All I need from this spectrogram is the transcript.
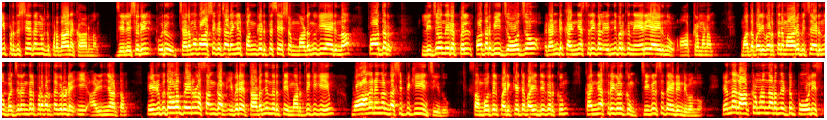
ഈ പ്രതിഷേധങ്ങൾക്ക് പ്രധാന കാരണം. ജലേശ്വറിൽ ഒരു ചരമവാർഷിക ചടങ്ങിൽ പങ്കെടുത്ത ശേഷം മടങ്ങുകയായിരുന്ന father Lijo Nirappel father V Jojo രണ്ട് കന്യാസ്ത്രീകൾ എന്നിവർക്ക് നേരെയായിരുന്നു ആക്രമണം. മതപരിവർത്തനം ആരോപിച്ചായിരുന്നു ബജ്രംഗൽ പ്രവർത്തകരുടെ ഈ അഴിഞ്ഞാട്ടം. എഴുപതോളം പേരുള്ള സംഘം ഇവരെ തടഞ്ഞു നിർത്തി മർദ്ദിക്കുകയും വാഹനങ്ങൾ നശിപ്പിക്കുകയും ചെയ്തു. സംഭവത്തിൽ പരിക്കേറ്റ വൈദികർക്കും കന്യാസ്ത്രീകൾക്കും ചികിത്സ തേടേണ്ടി വന്നു. എന്നാൽ ആക്രമണം നടന്നിട്ടും പോലീസ്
